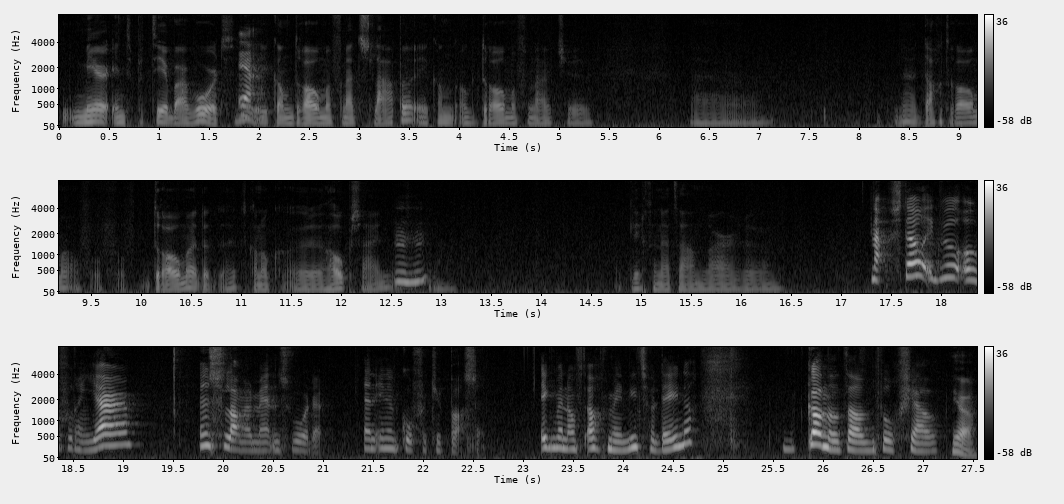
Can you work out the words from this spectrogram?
meer interpreteerbaar woord. Ja. Je kan dromen vanuit slapen. Je kan ook dromen vanuit je eh, nou, dagdromen of, of, of dromen. Dat, het kan ook eh, hoop zijn. Mhm. Ligt er net aan waar... eh, Nou, stel ik wil over een jaar een slangenmens worden. En in een koffertje passen. Ik ben over het algemeen niet zo lenig. Kan dat dan volgens jou? Ja,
